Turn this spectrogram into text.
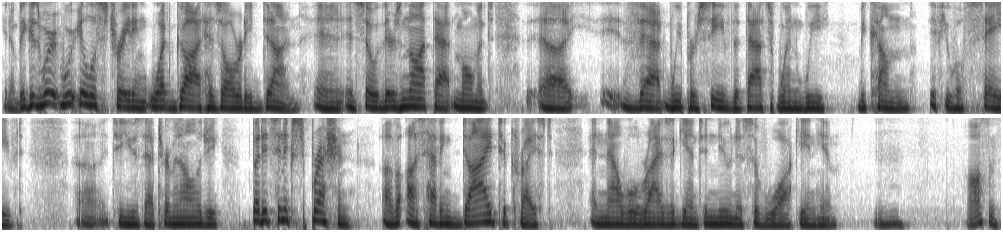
you know, because we're, we're illustrating what God has already done. And, and so there's not that moment uh, that we perceive that that's when we become, if you will, saved, uh, to use that terminology. But it's an expression of us having died to Christ and now will rise again to newness of walk in Him. Awesome.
